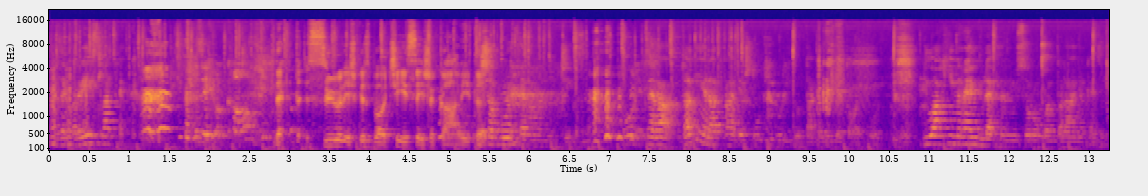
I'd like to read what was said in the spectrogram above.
Ezek a részletek. Ezek a kávé. De, de szül, és közben a csésze és a kávét. És a porcelán csésze. Porcelán. Danielát ágyastól kigurították az ügyetaltól. Joachim rendületlenül szorongatta a lánya kezét.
